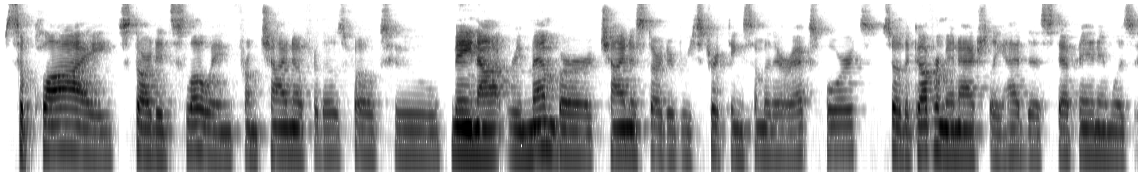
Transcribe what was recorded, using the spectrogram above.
supply started slowing from China. For those folks who may not remember, China started restricting some of their exports. So the government actually had to step in and was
